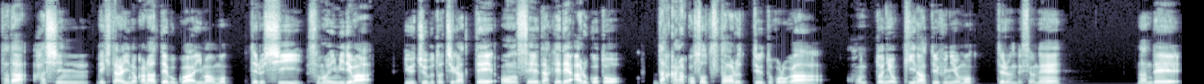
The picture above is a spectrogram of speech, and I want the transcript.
ただ発信できたらいいのかなって僕は今思ってるし、その意味では YouTube と違って音声だけであることだからこそ伝わるっていうところが本当に大きいなっていうふうに思ってるんですよね。なんで、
